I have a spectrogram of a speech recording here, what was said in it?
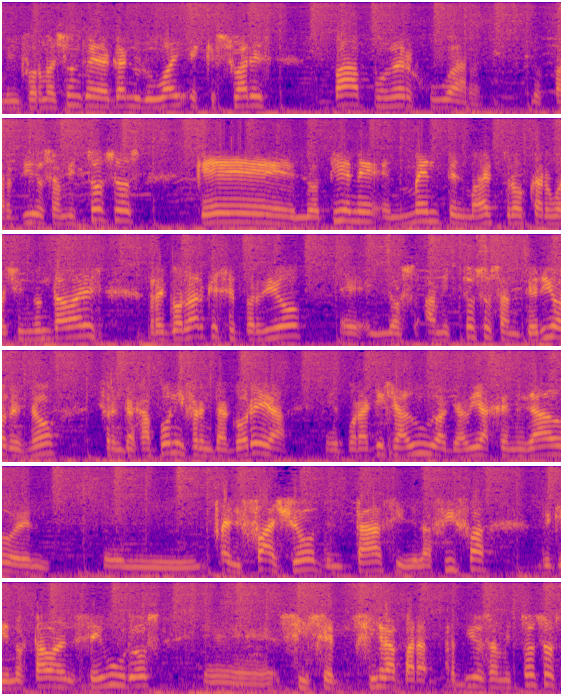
La información que hay acá en Uruguay es que Suárez va a poder jugar los partidos amistosos que lo tiene en mente el maestro Oscar Washington Tavares. Recordar que se perdió eh, los amistosos anteriores, ¿no? Frente a Japón y frente a Corea, eh, por aquella duda que había generado el, el, fallo del TAS y de la FIFA de que no estaban seguros eh, si, era para partidos amistosos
